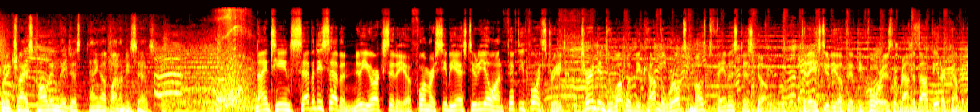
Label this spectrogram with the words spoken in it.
When he tries calling, they just hang up on him, he says. 1977, New York City, a former CBS studio on 54th Street, turned into what would become the world's most famous disco. Today, Studio 54 is the Roundabout Theater Company.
